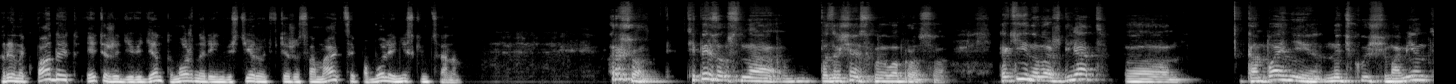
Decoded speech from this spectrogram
рынок падает, эти же дивиденды можно реинвестировать в те же самые акции по более низким ценам. Хорошо. Теперь, собственно, возвращаемся к моему вопросу. Какие, на ваш взгляд, э, компании на текущий момент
